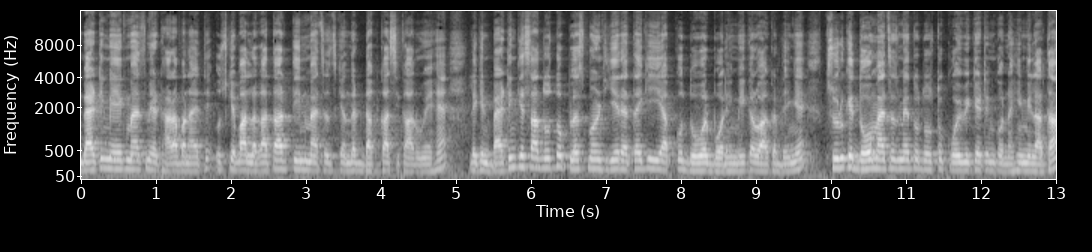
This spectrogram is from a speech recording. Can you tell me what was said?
बैटिंग में एक मैच में अठारह बनाए थे। उसके बाद लगातार तीन मैचेस के अंदर डक का शिकार हुए हैं। लेकिन बैटिंग के साथ, दोस्तों, प्लस पॉइंट ये रहता है कि ये आपको दो ओवर बॉलिंग भी करवा कर देंगे। शुरू के दो मैचेस में तो दोस्तों कोई विकेट इनको नहीं मिला था।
